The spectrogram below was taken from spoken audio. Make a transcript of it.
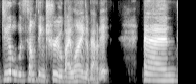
deal with something true by lying about it. And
